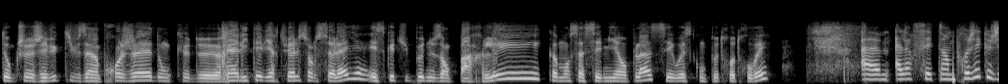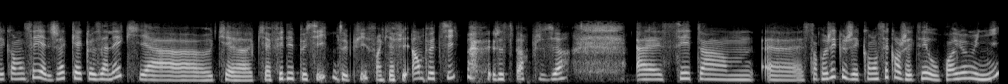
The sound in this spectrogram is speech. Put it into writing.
donc j'ai vu que tu faisais un projet donc de réalité virtuelle sur le Soleil. Est-ce que tu peux nous en parler? Comment ça s'est mis en place et où est-ce qu'on peut te retrouver? Alors c'est un projet que j'ai commencé il y a déjà quelques années qui a, qui a, qui a fait des petits depuis, enfin qui a fait un petit, j'espère plusieurs. c'est un, c'est un projet que j'ai commencé quand j'étais au Royaume-Uni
